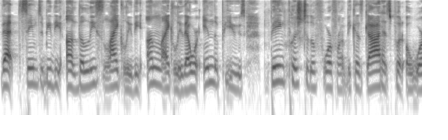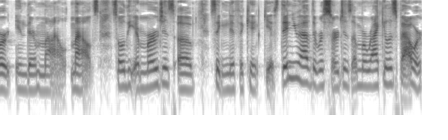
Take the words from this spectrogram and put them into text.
that seem to be the uh, the least likely the unlikely that were in the pews being pushed to the forefront because god has put a word in their mouths. So the emergence of significant gifts. Then you have the resurgence of miraculous power.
